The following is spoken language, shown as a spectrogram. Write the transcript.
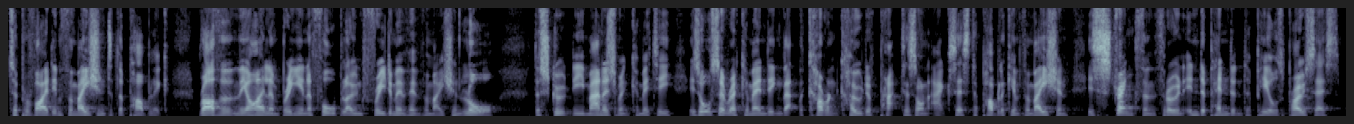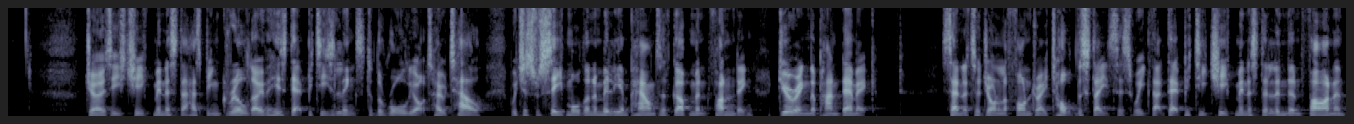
to provide information to the public, rather than the island bringing a full blown Freedom of Information law. The Scrutiny Management Committee is also recommending that the current code of practice on access to public information is strengthened through an independent appeals process. Jersey's chief minister has been grilled over his deputy's links to the Royal Yacht Hotel, which has received more than a million pounds of government funding during the pandemic. Senator John Le Fondré told the States this week that Deputy Chief Minister Lyndon Farnham,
